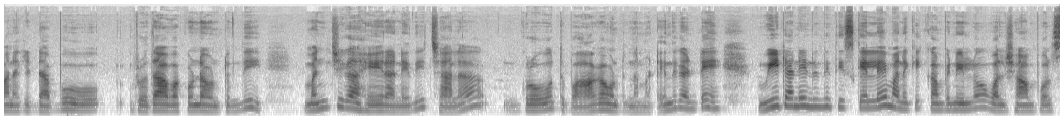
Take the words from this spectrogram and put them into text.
మనకి డబ్బు వృధా అవ్వకుండా ఉంటుంది. మంచిగా హెయిర్ అనేది చాలా గ్రోత్ బాగా ఉంటుందన్నమాట. ఎందుకంటే వీటన్నిటిని తీసుకెళ్ళే మనకి కంపెనీల్లో వాళ్ళు షాంపూస్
